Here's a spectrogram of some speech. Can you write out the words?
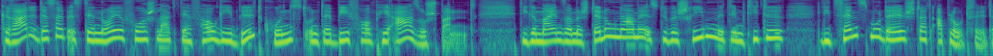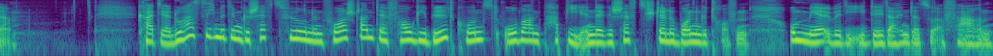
Gerade deshalb ist der neue Vorschlag der VG Bildkunst und der BVPA so spannend. Die gemeinsame Stellungnahme ist überschrieben mit dem Titel Lizenzmodell statt Uploadfilter. Katja, du hast dich mit dem geschäftsführenden Vorstand der VG Bildkunst Obern Papi in der Geschäftsstelle Bonn getroffen, um mehr über die Idee dahinter zu erfahren.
